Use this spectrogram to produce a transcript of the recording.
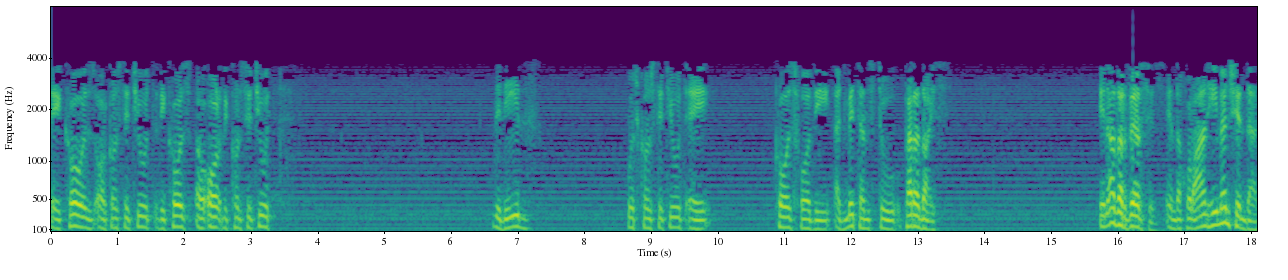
a cause or constitute the cause or, or the constitute the deeds which constitute a cause for the admittance to paradise. In other verses in the Quran, he mentioned that.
